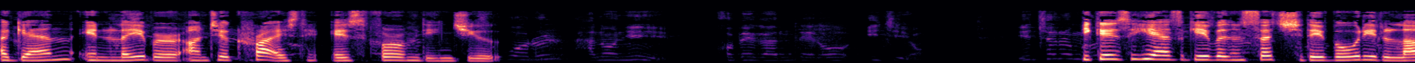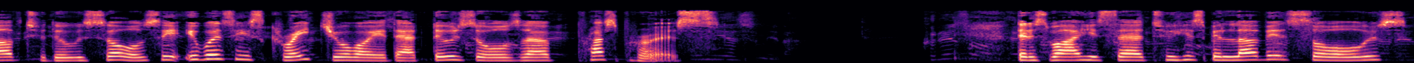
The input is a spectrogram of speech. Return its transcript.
again in labor until Christ is formed in you." Because he has given such devoted love to those souls, it was his great joy that those souls are prosperous. That is why he said to his beloved souls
